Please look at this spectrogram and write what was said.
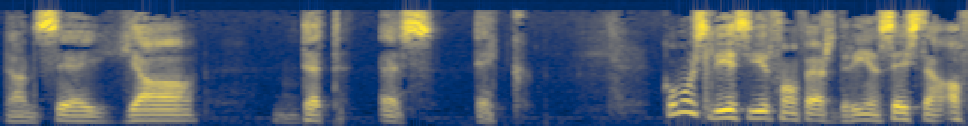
dan sê hy, "Ja, dit is ek." Kom ons lees hier van vers 63 af.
